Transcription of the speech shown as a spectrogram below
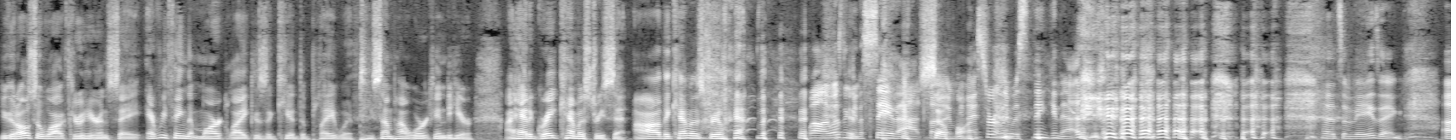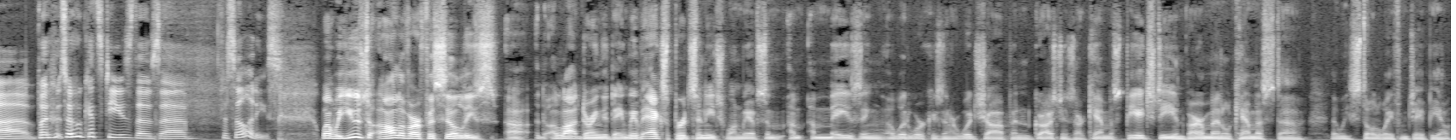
You could also walk through here and say everything that Mark liked as a kid to play with, he somehow worked into here. I had a great chemistry set. Ah, the chemistry lab. Well, I wasn't going to say that, but So I mean, I certainly was thinking that. That's amazing. Uh, but who, so who gets to use those uh, facilities? well, we use all of our facilities uh, a lot during the day. We have experts in each one. We have some um, amazing uh, woodworkers in our wood shop, and Grosjean is our chemist, PhD environmental chemist uh, that we stole away from JPL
